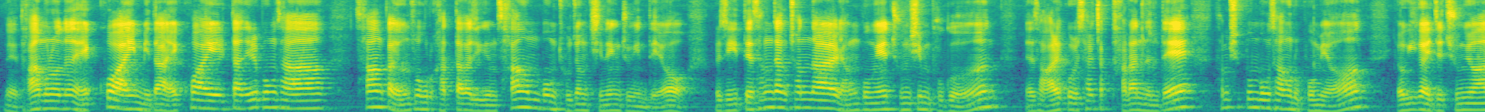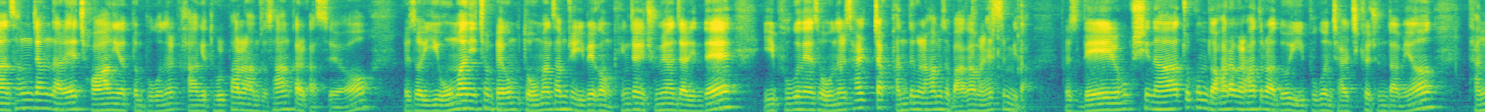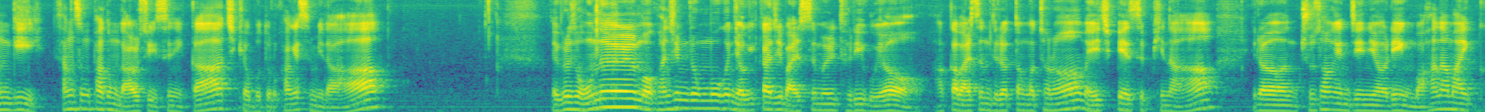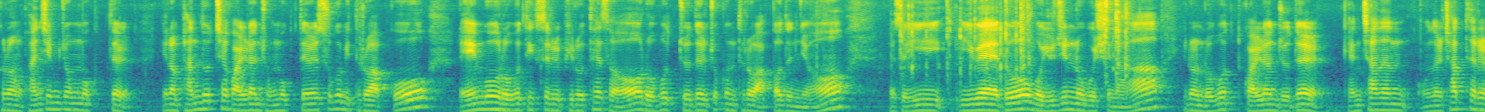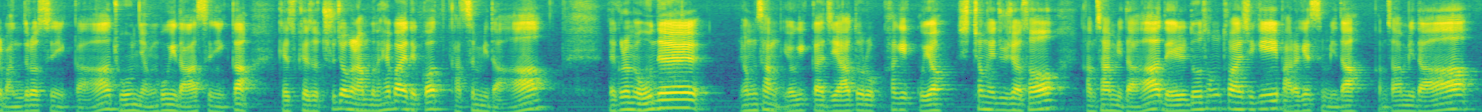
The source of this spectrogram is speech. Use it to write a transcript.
네, 다음으로는 에코아이입니다. 에코아이 일단 일봉상 상한가 연속으로 갔다가 지금 사음봉 조정 진행 중인데요. 그래서 이때 상장 첫날 양봉의 중심 부근에서 아래골 살짝 달았는데 30분봉 상으로 보면 여기가 이제 중요한 상장날의 저항이었던 부분을 강하게 돌파를 하면서 상한가를 갔어요. 그래서 이 52,100원부터 53,200원 굉장히 중요한 자리인데 이 부근에서 오늘 살짝 반등을 하면서 마감을 했습니다. 그래서 내일 혹시나 조금 더 하락을 하더라도 이 부분 잘 지켜준다면 단기 상승 파동 나올 수 있으니까 지켜보도록 하겠습니다. 네, 그래서 오늘 뭐 관심 종목은 여기까지 말씀을 드리고요. 아까 말씀드렸던 것처럼 HPSP나 이런 주성 엔지니어링, 뭐 하나마이크론 관심 종목들 이런 반도체 관련 종목들 수급이 들어왔고 레인보우 로보틱스를 비롯해서 로봇주들 조금 들어왔거든요. 그래서 이 이외에도 뭐 유진 로봇이나 이런 로봇 관련주들 괜찮은 오늘 차트를 만들었으니까 좋은 양봉이 나왔으니까 계속해서 추적을 한번 해봐야 될 것 같습니다. 네, 그러면 오늘 영상 여기까지 하도록 하겠고요. 시청해주셔서 감사합니다. 내일도 성투하시기 바라겠습니다. 감사합니다.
